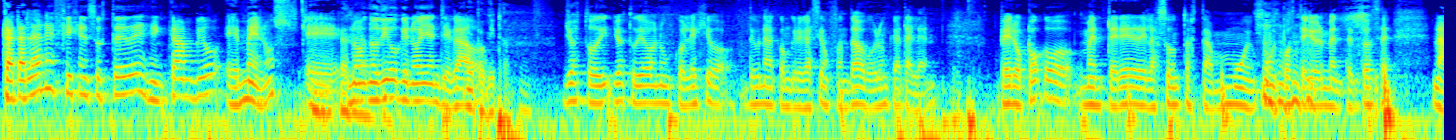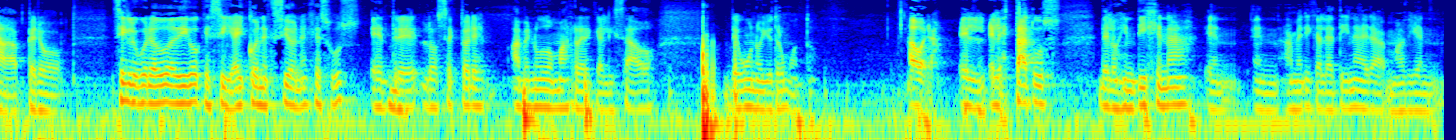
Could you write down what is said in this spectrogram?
catalanes, fíjense ustedes, en cambio, eh, menos. Eh, no, no, digo que no hayan llegado. Poquito. Yo, estudi yo estudiaba en un colegio de una congregación fundada por un catalán pero poco me enteré del asunto hasta muy, muy posteriormente. Entonces, nada, pero sin lugar a duda digo que sí, hay conexiones, Jesús, entre los sectores a menudo más radicalizados de uno y otro mundo. Ahora, el estatus de los indígenas en, en, América Latina era más bien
